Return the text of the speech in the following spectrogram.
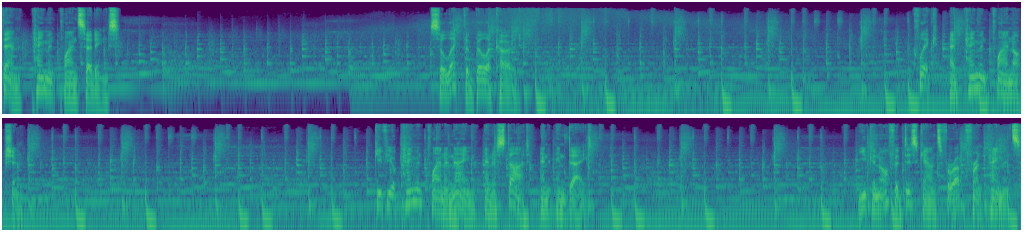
then Payment Plan Settings. Select the biller code. Click Add Payment Plan option. Give your payment plan a name and a start and end date. You can offer discounts for upfront payments.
